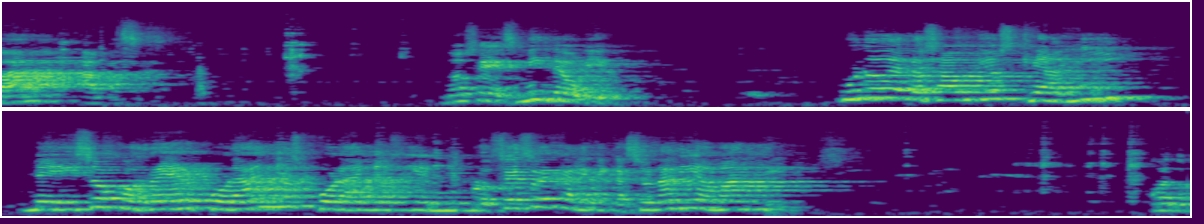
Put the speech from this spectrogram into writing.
va a pasar. No sé, es mi teoría. Uno de los audios que a mí me hizo correr por años, por años, y en mi proceso de calificación a diamante, cuando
